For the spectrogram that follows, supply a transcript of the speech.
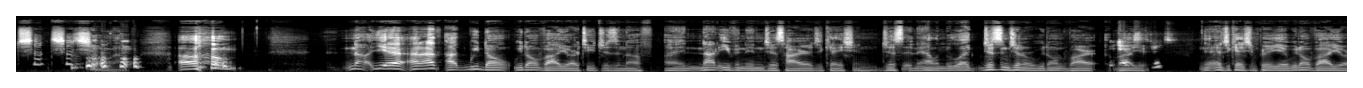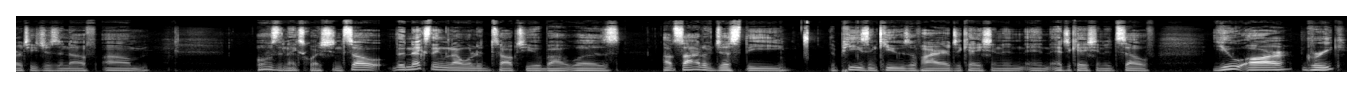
shut shut shut Um no, yeah, and I, I, we don't we don't value our teachers enough, and not even in just higher education, just in element like just in general, we don't value in education period. Yeah, we don't value our teachers enough. Um, what was the next question? So the next thing that I wanted to talk to you about was outside of just the the p's and q's of higher education and, and education itself. You are Greek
